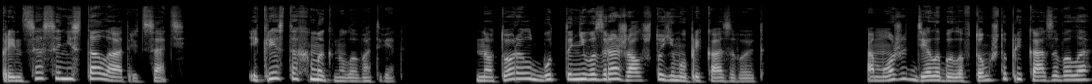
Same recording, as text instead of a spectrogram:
Принцесса не стала отрицать, и Креста хмыкнула в ответ. Но Торел будто не возражал, что ему приказывают. А может, дело было в том, что приказывала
